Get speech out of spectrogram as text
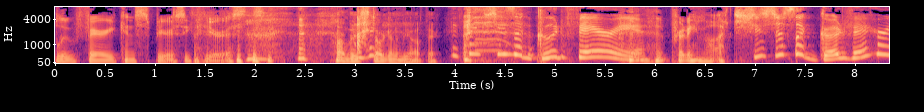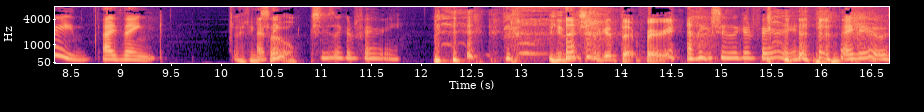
blue fairy conspiracy theorists, Oh, they're still going to be out there. I think she's a good fairy. pretty much. she's just a good fairy. I think. I think I so. think she's a good fairy. You think she's a good th- fairy? I think she's a good fairy. I do.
